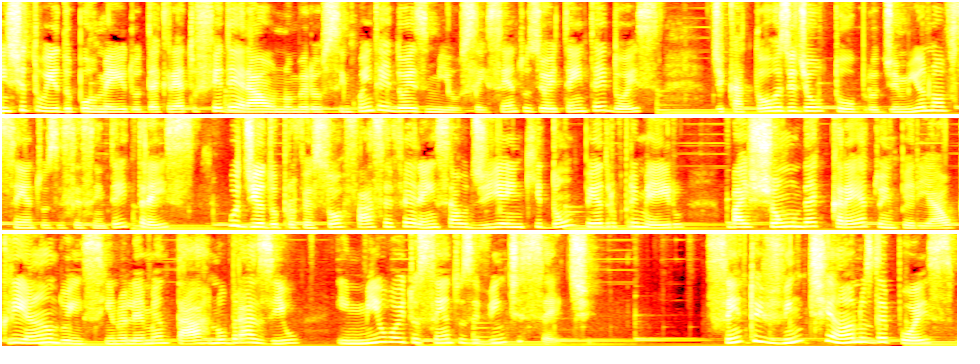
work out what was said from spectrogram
Instituído por meio do Decreto Federal número 52.682, de 14 de outubro de 1963, o Dia do Professor faz referência ao dia em que Dom Pedro I baixou um decreto imperial criando o ensino elementar no Brasil em 1827. 120 anos depois,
